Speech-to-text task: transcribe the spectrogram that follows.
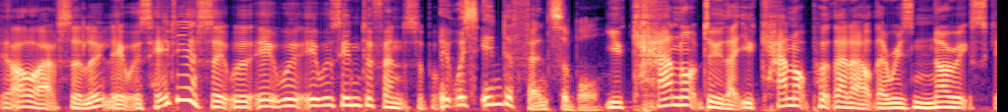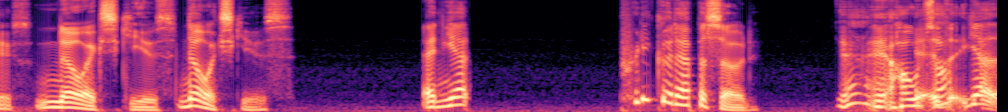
Oh, absolutely! It was hideous. It was it was it was indefensible. It was indefensible. you cannot do that. You cannot put that out. There is no excuse. No excuse. No excuse. And yet, pretty good episode. Yeah, it holds Uh, up. Yeah,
